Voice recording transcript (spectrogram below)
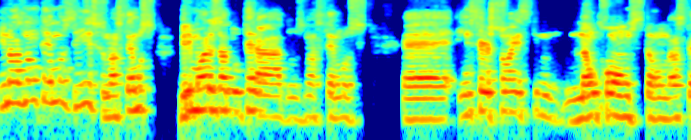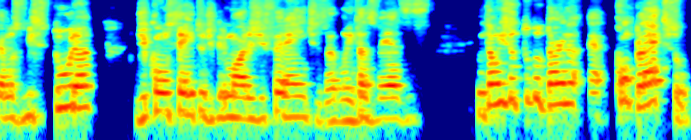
E nós não temos isso. Nós temos grimórios adulterados, nós temos é, inserções que não constam, nós temos mistura de conceito de grimórios diferentes, muitas vezes. Então, isso tudo torna é, complexo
